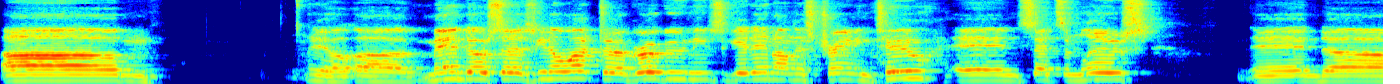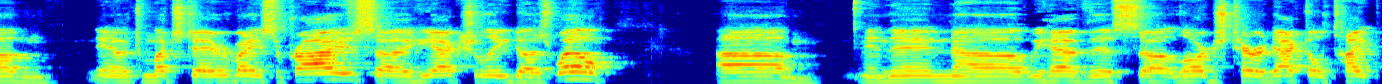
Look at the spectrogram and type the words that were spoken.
um, you know, uh, Mando says, you know what, uh, Grogu needs to get in on this training too, and sets him loose. And um, you know, to much to everybody's surprise, uh, he actually does well. Um, and then uh, we have this uh, large pterodactyl type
